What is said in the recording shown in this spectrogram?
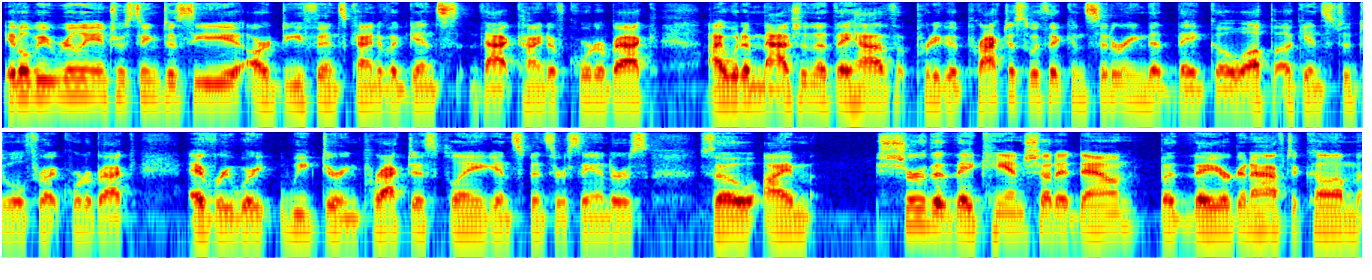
it'll be really interesting to see our defense kind of against that kind of quarterback. I would imagine that they have pretty good practice with it, considering that they go up against a dual threat quarterback every week during practice, playing against Spencer Sanders. So I'm sure that they can shut it down, but they are going to have to come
